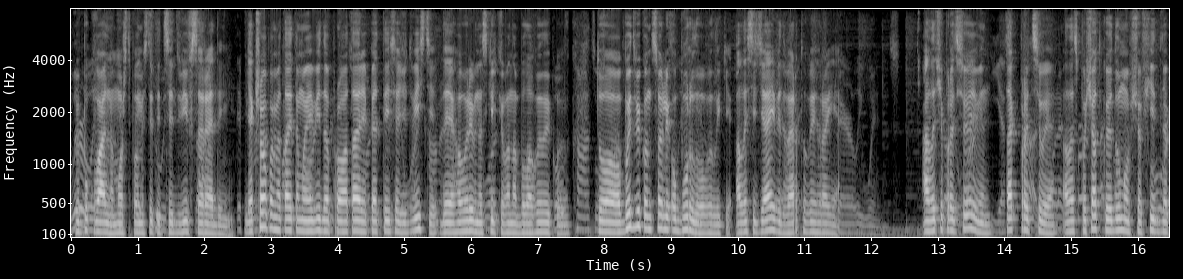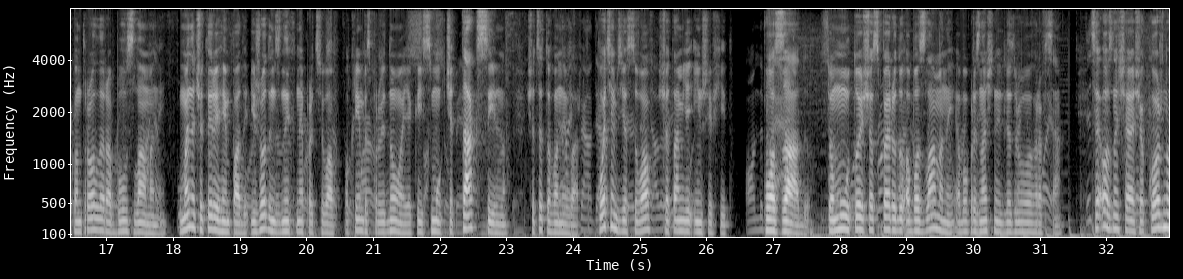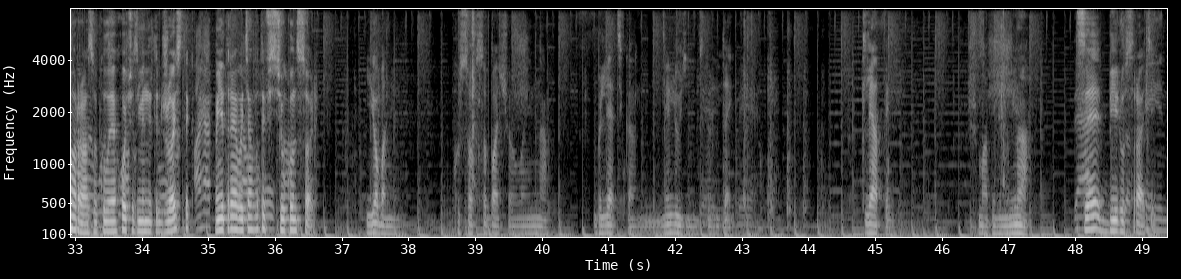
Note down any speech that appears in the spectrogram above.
Ви буквально можете помістити ці дві всередині. Якщо ви пам'ятаєте моє відео про Atari 5200, де я говорив наскільки вона була великою, то обидві консолі обурливо великі, але CDI відверто виграє. Але чи працює він? Так працює, але спочатку я думав, що вхід для контролера був зламаний. У мене чотири геймпади, і жоден з них не працював, окрім безпровідного, який смокче так сильно, що це того не варто. Потім з'ясував, що там є інший вхід. Позаду. Тому той, що спереду або зламаний, або призначений для другого гравця. Це означає, що кожного разу, коли я хочу змінити джойстик, мені треба витягувати всю консоль. Йобаний кусок собачого лайна. Блядька, нелюдяність до людей. Клятий. Шмат гімна. Це біль у сраті.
